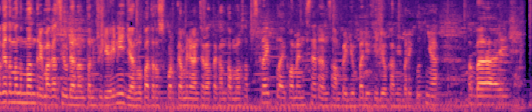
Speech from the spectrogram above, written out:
Oke teman-teman, terima kasih udah nonton video ini. Jangan lupa terus support kami dengan cara tekan tombol subscribe, like, comment, share, dan sampai jumpa di video kami berikutnya. Bye-bye.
